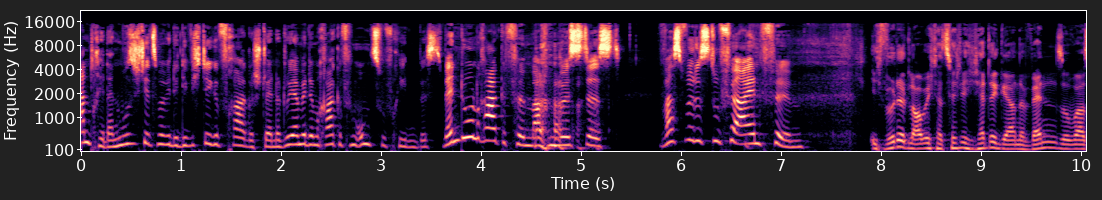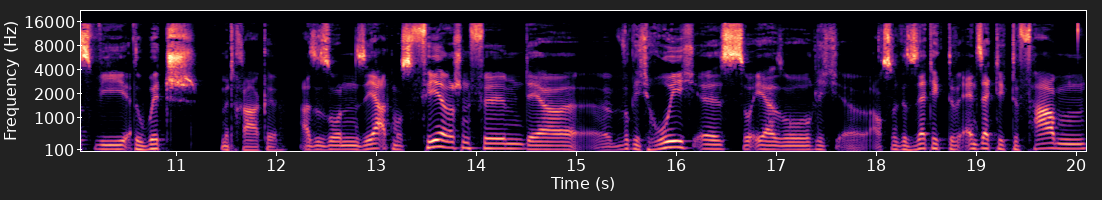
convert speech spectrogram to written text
André, dann muss ich dir jetzt mal wieder die wichtige Frage stellen, da du ja mit dem Rake-Film unzufrieden bist. Wenn du einen Rake-Film machen müsstest, Was würdest du für einen Film? Ich würde, glaube ich, tatsächlich, ich hätte gerne, wenn, sowas wie The Witch mit Rake. Also so einen sehr atmosphärischen Film, der äh, wirklich ruhig ist, so eher so wirklich äh, auch so gesättigte, entsättigte Farben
